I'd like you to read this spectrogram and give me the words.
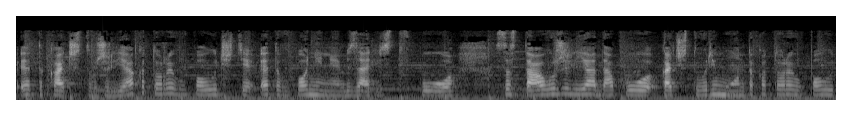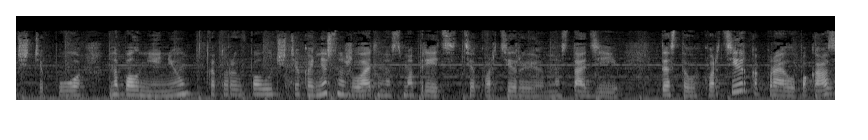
это качество жилья, которое вы получите, это выполнение обязательств по составу жилья, да, по качеству ремонта, который вы получите, по наполнению, который вы получите. Конечно, желательно смотреть те квартиры на стадии тестовых квартир, как правило, показывают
